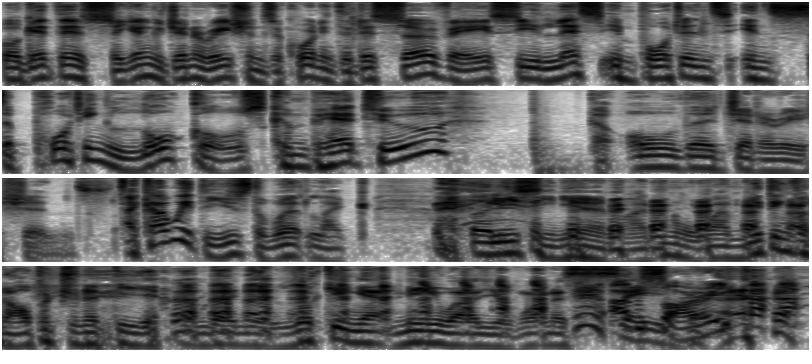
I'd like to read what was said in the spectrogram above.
Well, get this. The younger generations, according to this survey, see less importance in supporting locals compared to the older generations. I can't wait to use the word like early senior. I don't know. I'm waiting for the opportunity. And then you're looking at me while you want to say I'm sorry. that.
